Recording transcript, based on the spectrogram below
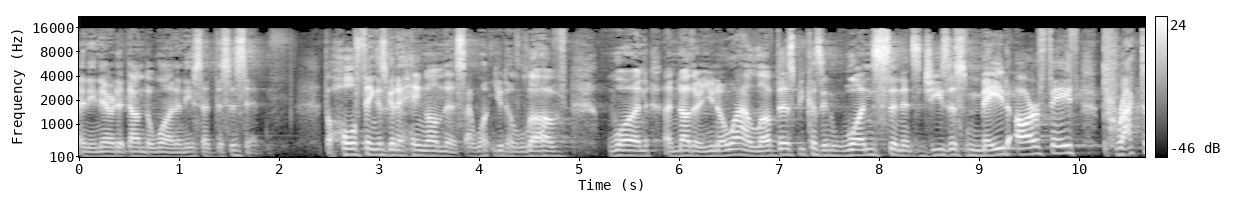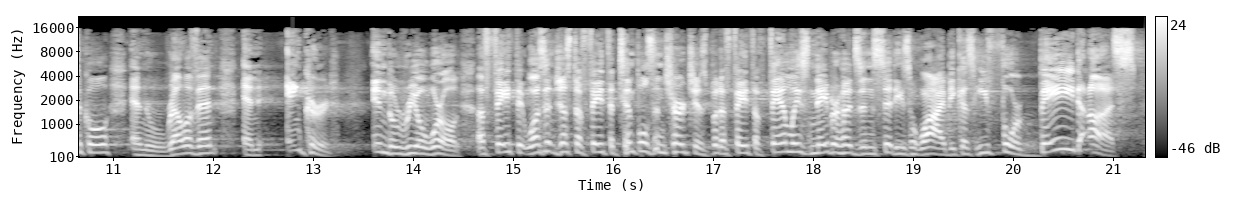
and he narrowed it down to one and he said, This is it. The whole thing is going to hang on this. I want you to love one another. You know why I love this? Because in one sentence, Jesus made our faith practical and relevant and anchored in the real world. A faith that wasn't just a faith of temples and churches, but a faith of families, neighborhoods, and cities. Why? Because he forbade us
